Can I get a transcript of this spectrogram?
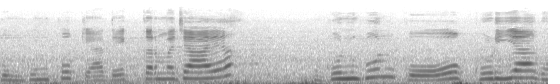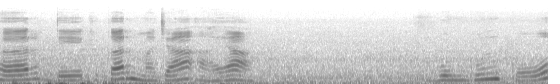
गुनगुन को क्या देखकर मज़ा आया? गुनगुन को गुड़िया घर देखकर मज़ा आया। गुनगुन को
